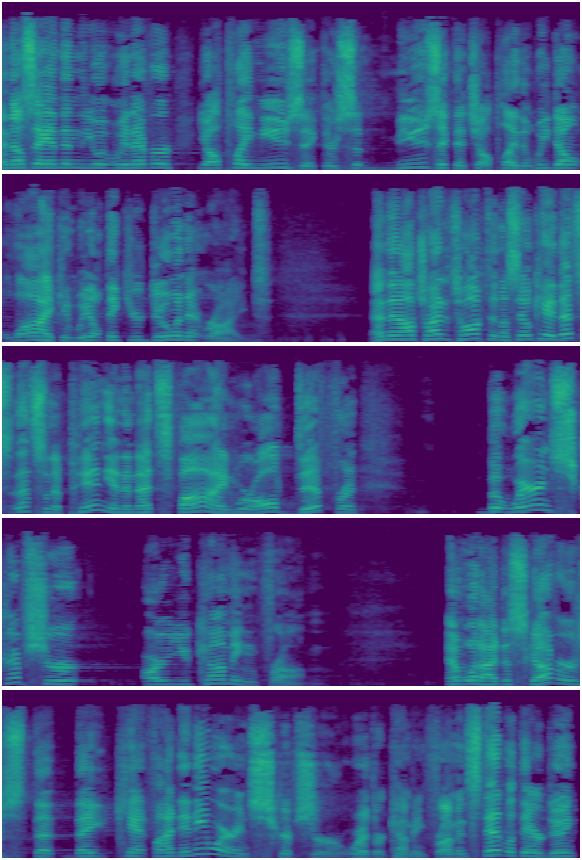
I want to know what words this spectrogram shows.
And they'll say, and then you, whenever y'all play music, there's some music that y'all play that we don't like and we don't think you're doing it right. And then I'll try to talk to them. I'll say, okay, that's, that's an opinion and that's fine. We're all different. But where in Scripture are you coming from? And what I discover is that they can't find anywhere in Scripture where they're coming from. Instead, what they're doing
